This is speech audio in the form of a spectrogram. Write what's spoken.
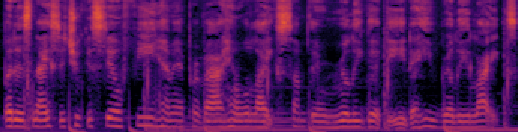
But it's nice that you can still feed him and provide him with like something really good to eat that he really likes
